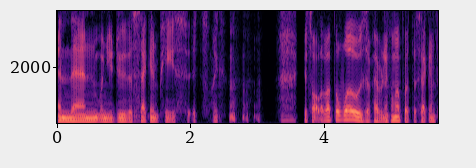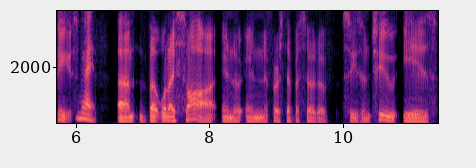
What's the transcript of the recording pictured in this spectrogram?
And then when you do the second piece, it's like, it's all about the woes of having to come up with the second piece. right. Um, but what I saw in the, in the first episode of season two is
